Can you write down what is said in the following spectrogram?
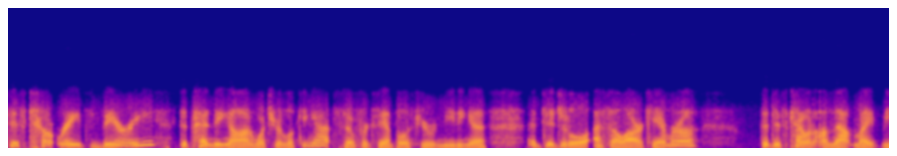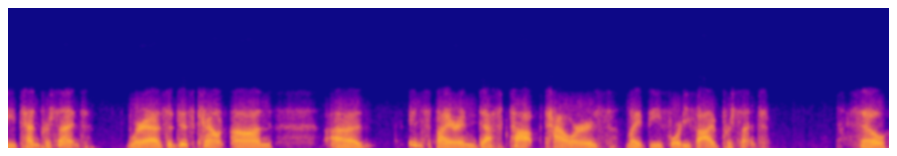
discount rates vary depending on what you're looking at. So for example, if you're needing a, a digital SLR camera, the discount on that might be 10%, whereas a discount on uh, Inspiron desktop towers might be 45%. So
